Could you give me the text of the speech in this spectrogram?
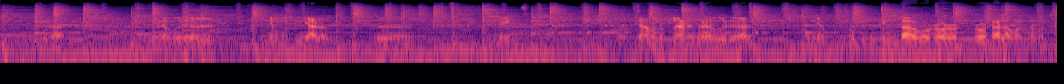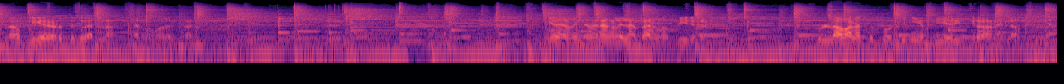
இருக்கும் கூட எங்களோட வீடுகள் கொஞ்சம் இந்தியாவில் தான் இந்த மெயின் டவுனுக்குலாம் எங்களோட வீடுகள் கொஞ்சம் வீட்டுக்கு பின்பா ரோட்டால் வந்த மட்டும்தான் அப்படி ஏற இடத்துக்கு வரலாம் தர்மமலுக்கு இங்கே இந்த மரங்கள் எல்லாம் பாருங்க அப்படி இருக்கணும் ஃபுல்லாக வளர்த்து போட்டு நீ அப்படியே விற்கிறான் எல்லாம் ஃபுல்லாக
